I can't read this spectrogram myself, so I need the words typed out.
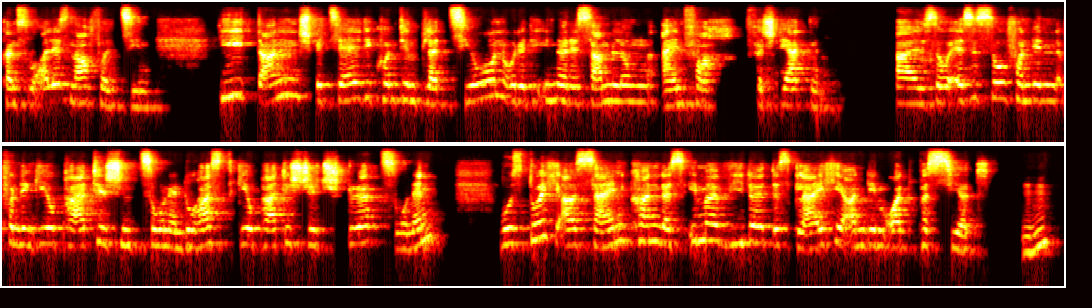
kannst du alles nachvollziehen die dann speziell die Kontemplation oder die innere Sammlung einfach verstärken. Also es ist so von den, von den geopathischen Zonen. Du hast geopathische Störzonen, wo es durchaus sein kann, dass immer wieder das Gleiche an dem Ort passiert. Mhm.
